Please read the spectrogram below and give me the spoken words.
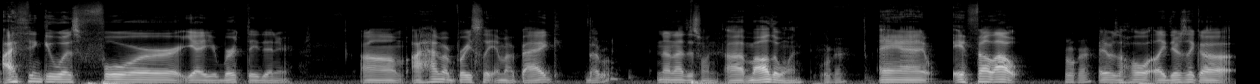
I think it was for yeah your birthday dinner. Um, I had my bracelet in my bag. That one? No, not this one. Uh, my other one, Okay. and it fell out. Okay. It was a hole. like there's like a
